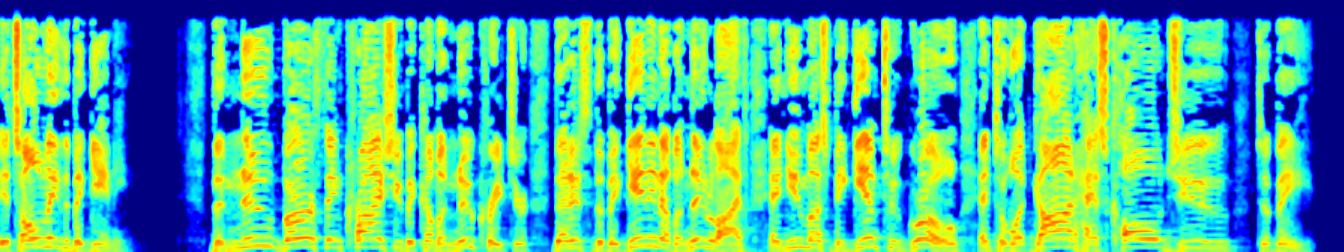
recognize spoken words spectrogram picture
It's only the beginning. The new birth in Christ, you become a new creature. That is the beginning of a new life, and you must begin to grow into what God has called you to be.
